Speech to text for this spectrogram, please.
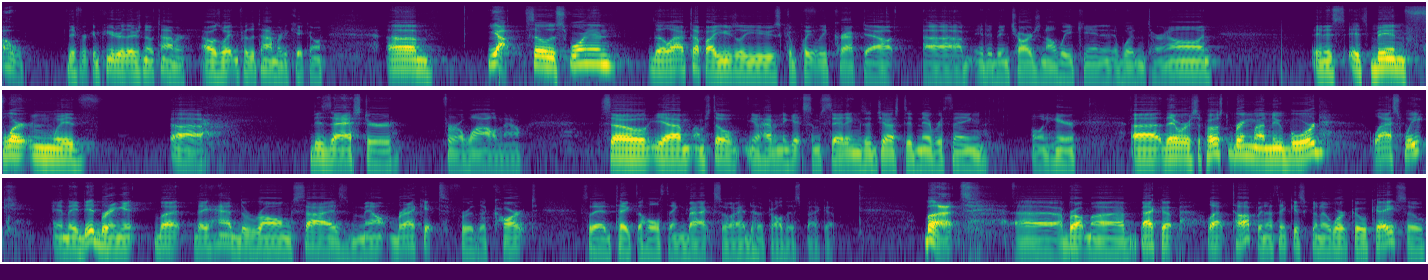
Oh, different computer, there's no timer. I was waiting for the timer to kick on. Um, yeah, so this morning, the laptop I usually use completely crapped out. Um, it had been charging all weekend and it wouldn't turn on. And it's, it's been flirting with uh, disaster for a while now. So yeah, I'm, I'm, still you know having to get some settings adjusted and everything on here. Uh, they were supposed to bring my new board last week and they did bring it, but they had the wrong size mount bracket for the cart. So they had to take the whole thing back. So I had to hook all this back up. But uh, I brought my backup laptop and I think it's going to work okay. So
